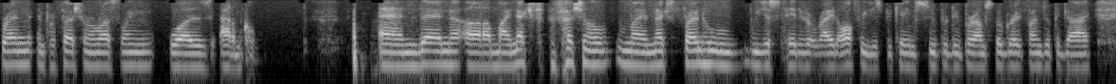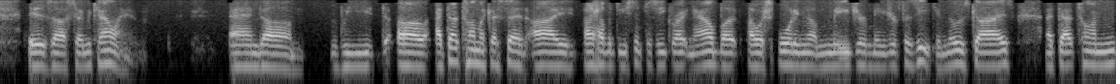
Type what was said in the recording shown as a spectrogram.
friend in professional wrestling was Adam Cole. And then uh, my next professional, my next friend who we just hit it right off, we just became super duper. I'm still great friends with the guy, is uh, Sami Callihan. And um, we uh, at that time, like I said, I I have a decent physique right now, but I was sporting a major major physique, and those guys at that time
